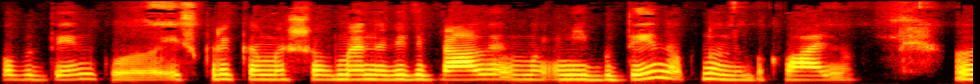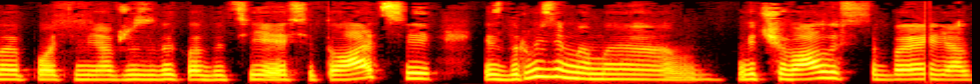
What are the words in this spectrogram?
по будинку із криками, що в мене відібрали мій будинок, ну не буквально. Але потім я вже звикла до цієї ситуації, і з друзями ми відчували себе як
